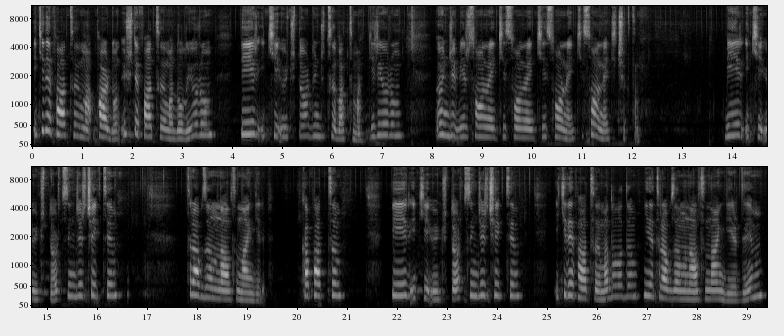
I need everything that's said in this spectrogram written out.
İki defa tığıma pardon üç defa tığıma doluyorum. 1, 2, 3, 4. tığ battıma giriyorum. Önce bir, sonra iki, sonra iki, sonra iki, sonra iki çıktım. 1, 2, 3, 4 zincir çektim. Trabzanın altından girip kapattım. 1 2 3 4 zincir çektim. 2 defa tığıma doladım. Yine trabzanımın altından girdim.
